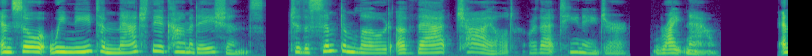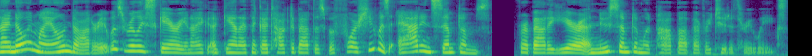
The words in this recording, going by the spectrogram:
And so we need to match the accommodations to the symptom load of that child or that teenager right now. And I know in my own daughter, it was really scary. And I, again, I think I talked about this before. She was adding symptoms for about a year. A new symptom would pop up every two to three weeks.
